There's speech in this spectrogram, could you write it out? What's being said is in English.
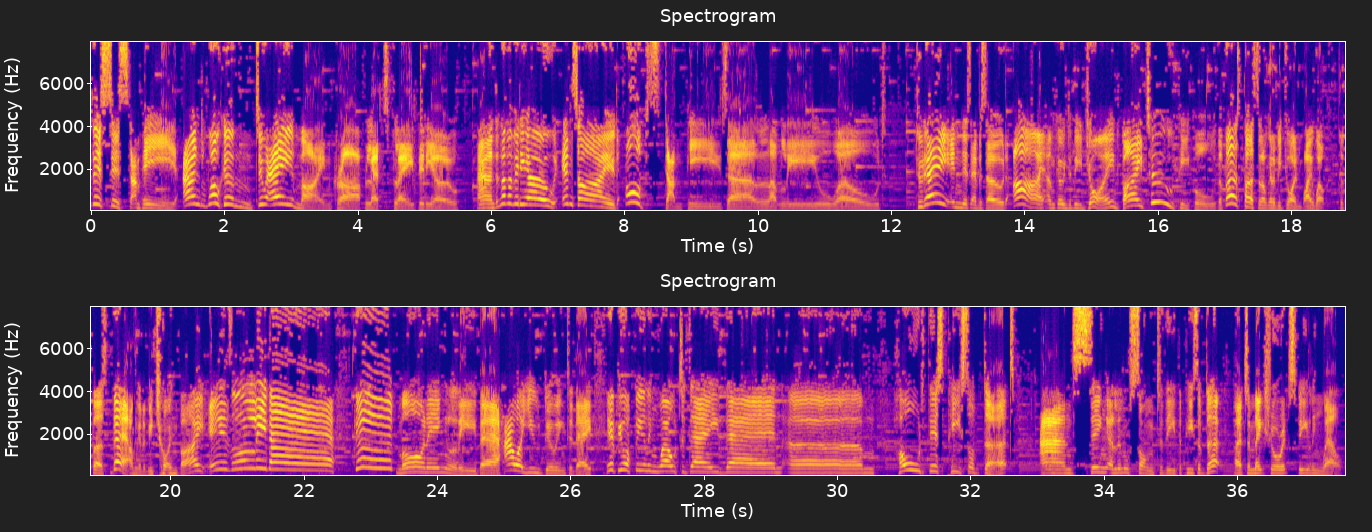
this is Stampy, and welcome to a Minecraft Let's Play video. And another video inside of Stampy's uh, lovely world. Today, in this episode, I am going to be joined by two people. The first person I'm going to be joined by, well, the first bear I'm going to be joined by is Lee Bear! Good morning, Lee Bear. How are you doing today? If you're feeling well today, then, um, hold this piece of dirt and sing a little song to the, the piece of dirt uh, to make sure it's feeling well.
